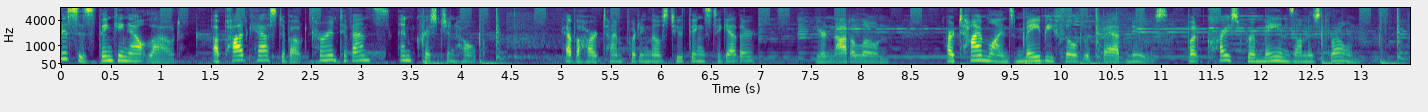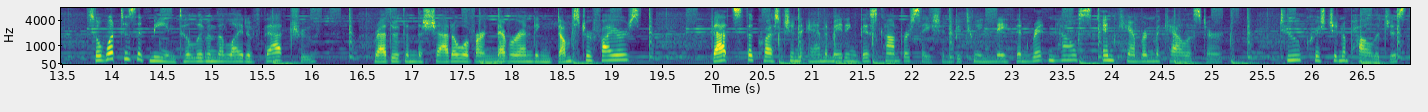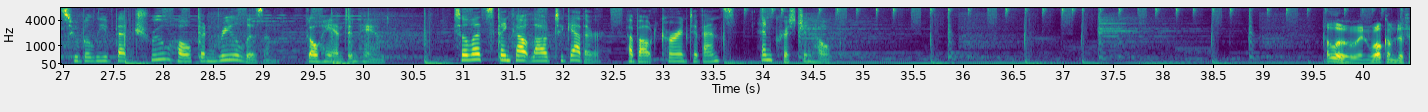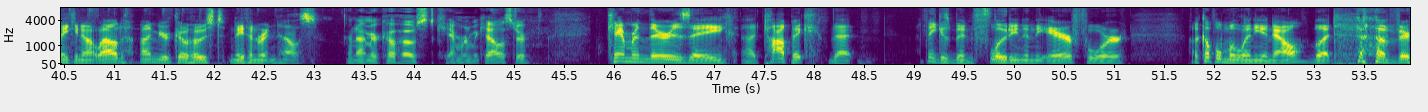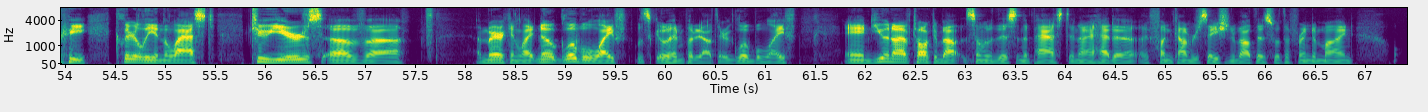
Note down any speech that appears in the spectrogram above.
This is Thinking Out Loud, a podcast about current events and Christian hope. Have a hard time putting those two things together? You're not alone. Our timelines may be filled with bad news, but Christ remains on his throne. So, what does it mean to live in the light of that truth rather than the shadow of our never ending dumpster fires? That's the question animating this conversation between Nathan Rittenhouse and Cameron McAllister, two Christian apologists who believe that true hope and realism go hand in hand. So let's think out loud together about current events and Christian hope. Hello, and welcome to Thinking Out Loud. I'm your co host, Nathan Rittenhouse. And I'm your co host, Cameron McAllister. Cameron, there is a, a topic that I think has been floating in the air for a couple millennia now, but very clearly in the last two years of uh, American life, no, global life. Let's go ahead and put it out there global life. And you and I have talked about some of this in the past, and I had a, a fun conversation about this with a friend of mine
